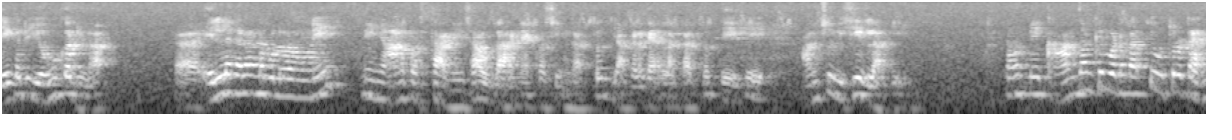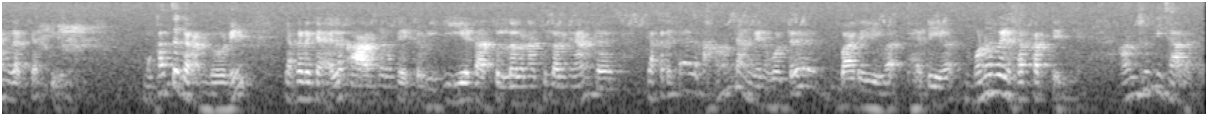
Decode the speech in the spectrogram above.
දෙකට යොමු කරලා එල්ල කරන්න පුළුවන් උනේ මේ ඥාන ප්‍රස්ථාන නිසා උදාහරණයක් වශයෙන් ගත්තොත් යකඩ කැලක් ගත්තොත් ඒකේ අංශු විසිරලා තියෙනවා. නමුත් මේ කාන්දම් කෙරුවට පස්සේ උතුරට හැම ගැටයක් තියෙනවා. මොකද්ද කරන්න ඕනේ? යකඩ කැල කාන්දමක එක විදිහට අතුල්ලගෙන අතුල්ලගෙන යනකොට යකඩ කැල කාන්දම් වෙනකොට බරේවත් හැඩේවත් මොන වෙනසක්වත් වෙන්නේ නැහැ. අංශු දිශාගත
